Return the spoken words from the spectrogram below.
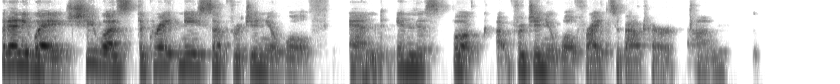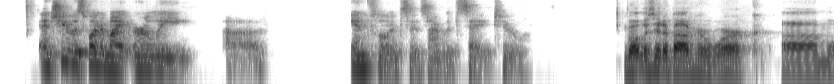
but anyway, she was the great niece of Virginia Woolf. And Mm. in this book, uh, Virginia Woolf writes about her. Um, and she was one of my early uh, influences, I would say, too. What was it about her work? Um,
